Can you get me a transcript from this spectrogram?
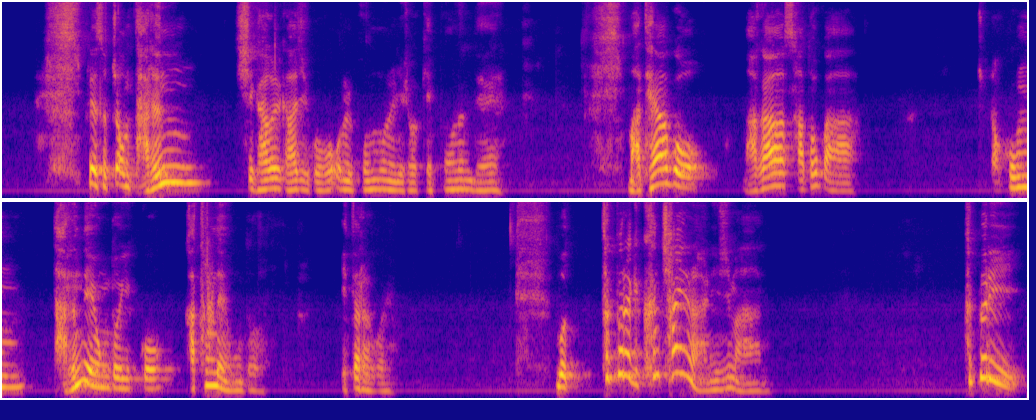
그래서 좀 다른 시각을 가지고 오늘 본문을 이렇게 보는데 마태하고 마가 사도가 조금 다른 내용도 있고 같은 내용도 있더라고요. 뭐 특별하게 큰 차이는 아니지만 특별히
